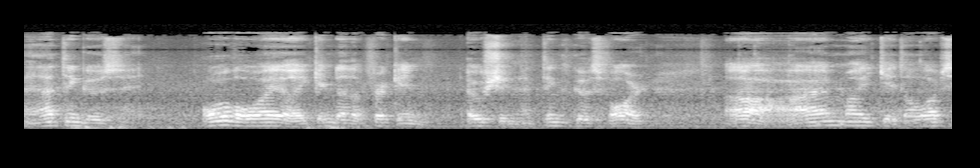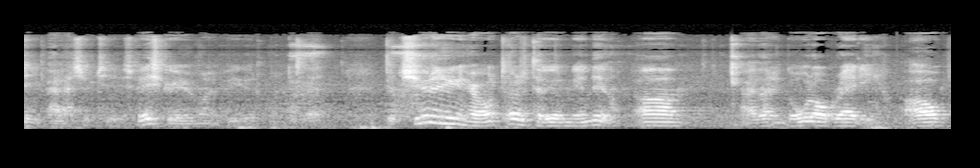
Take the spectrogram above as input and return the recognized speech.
and that thing goes all the way like into the freaking ocean. That thing goes far. Uh, I might get the Lob City Passer too. Space Creator might be a good one to get. But shooting, here, I'll, I'll tell you what I'm going to do. Um, I've had gold already. I'll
